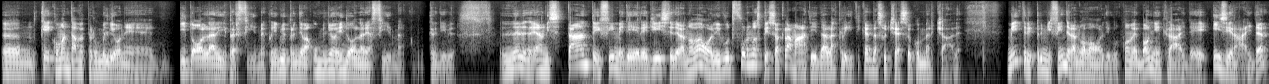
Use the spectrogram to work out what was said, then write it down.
ehm, che comandava per un milione di dollari per film, quindi lui prendeva un milione di dollari a film, incredibile. negli anni 70 i film dei registi della nuova Hollywood furono spesso acclamati dalla critica e dal successo commerciale, mentre i primi film della nuova Hollywood come Bonnie and Clyde e Easy Rider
